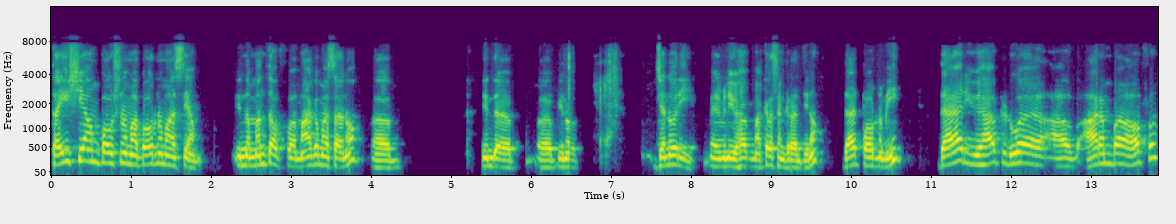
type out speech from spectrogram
taishyam paushnama paurnamasyam in the month of uh, magamasa no? Uh, in the uh, you know january when you have makara sankranti no? That Paurnami, there you have to do a, a Aramba of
